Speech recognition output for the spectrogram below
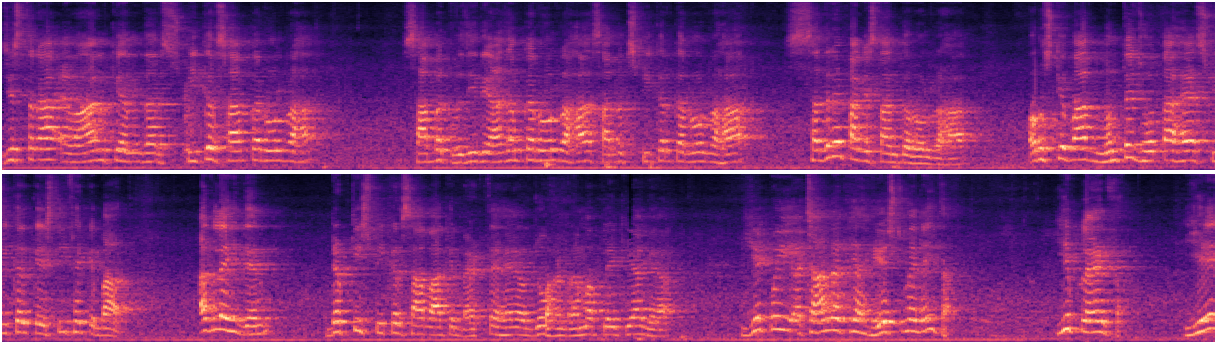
जिस तरह ऐवान के अंदर स्पीकर साहब का रोल रहा, सबक वज़ीर अजम का रोल रहा, सबक स्पीकर का रोल रहा सदर पाकिस्तान का रोल रहा और उसके बाद मुंतज होता है स्पीकर के इस्तीफे के बाद। अगले ही दिन डिप्टी स्पीकर साहब आके बैठते हैं और जो हंड्रामा प्ले किया गया, ये कोई अचानक या हेस्ट में नहीं था। ये प्लान था। ये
